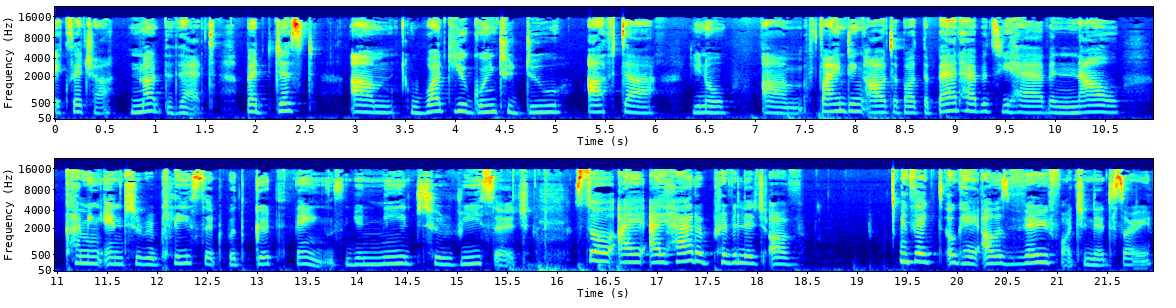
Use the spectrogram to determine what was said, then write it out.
etc not that but just um, what you're going to do after, you know, um, finding out about the bad habits you have and now coming in to replace it with good things. You need to research. So I, I had a privilege of in fact, okay, I was very fortunate, sorry.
